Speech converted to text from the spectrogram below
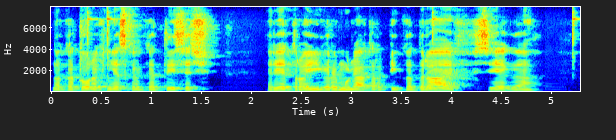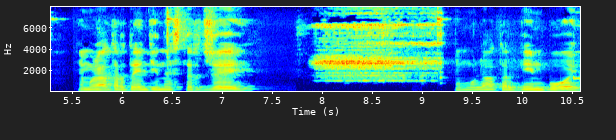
на которых несколько тысяч ретро-игр. Эмулятор Pico Drive, Sega, эмулятор Dendy Nester J, эмулятор Game Boy.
